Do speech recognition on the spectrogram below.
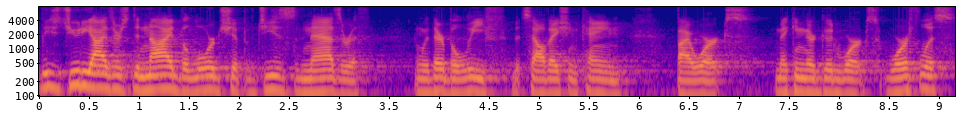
These Judaizers denied the lordship of Jesus of Nazareth and with their belief that salvation came by works, making their good works worthless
